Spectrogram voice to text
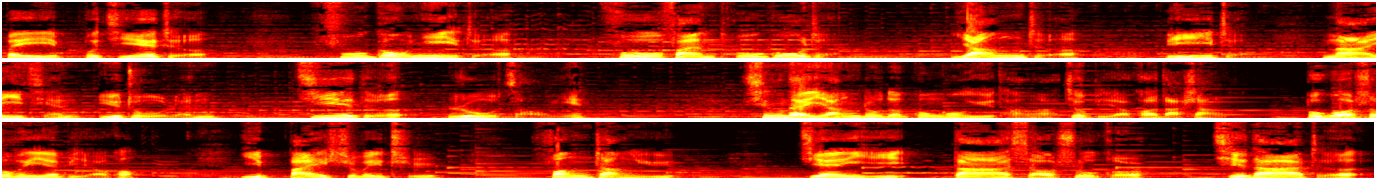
被不洁者，夫垢腻者，复犯屠孤者，养者、鄙者，纳一钱于主人，皆得入早焉。清代扬州的公共浴堂啊，就比较高大上了，不过收费也比较高，以白石为池，方丈余，兼以大小数格。其大者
